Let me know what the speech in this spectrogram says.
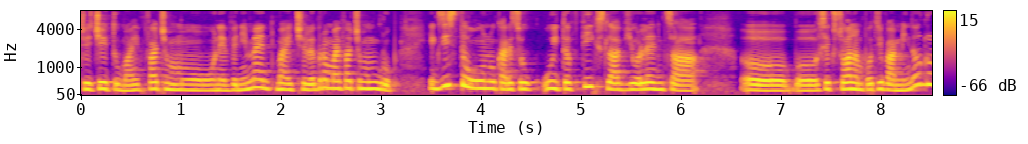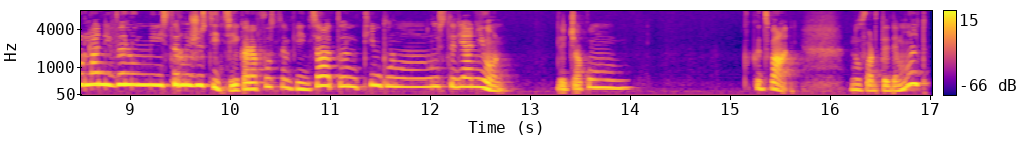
ce cei tu, mai facem un eveniment, mai celebrăm, mai facem un grup. Există unul care se uită fix la violența sexuală împotriva minorilor la nivelul Ministerului Justiției, care a fost înființat în timpul lui Stelian Ion. Deci acum câțiva ani, nu foarte de mult.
